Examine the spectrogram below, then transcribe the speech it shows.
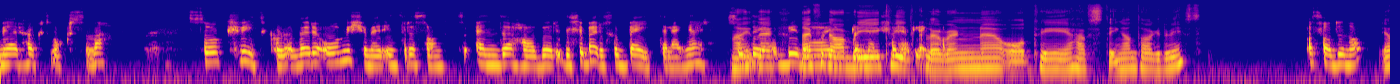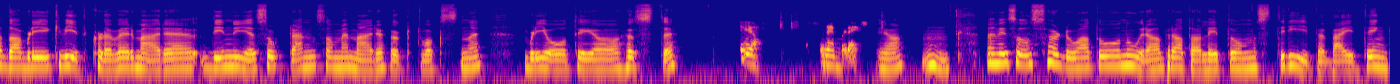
mer høytvoksende. Så hvitkløver er òg mye mer interessant enn det har vært. Det er ikke bare for beite lenger. Nei, det, det, nei, for da blir hvitkløveren òg til høsting, antageligvis? Hva sa du nå? Ja, Da blir hvitkløver mer De nye sortene som er mer høytvoksende, blir òg til å høste? Ja. nemlig. Ja. Mm. Men hvis oss hørte at Nora prata litt om stripebeiting.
